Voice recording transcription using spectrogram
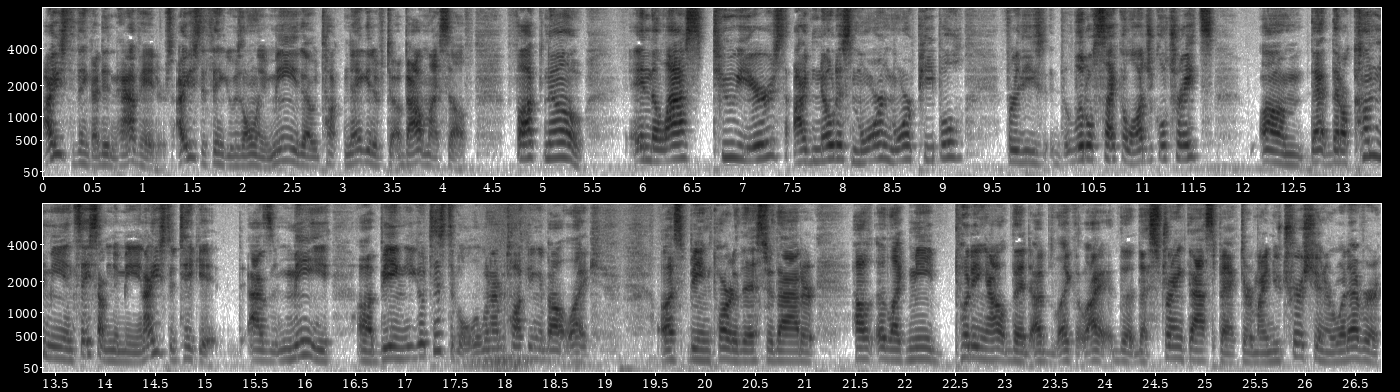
I used to think I didn't have haters. I used to think it was only me that would talk negative to, about myself. Fuck no. In the last two years, I've noticed more and more people for these little psychological traits um, that that'll come to me and say something to me, and I used to take it as me uh, being egotistical when I'm talking about like us being part of this or that or how uh, like me putting out that uh, like like the the strength aspect or my nutrition or whatever,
